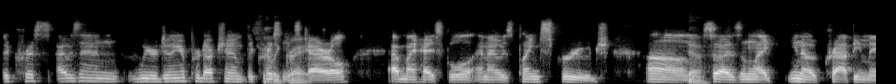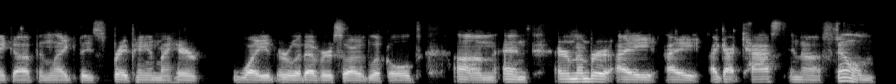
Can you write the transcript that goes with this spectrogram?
the chris i was in we were doing a production of the That's christmas really carol at my high school and I was playing Scrooge. Um, yeah. So I was in like, you know, crappy makeup and like they spray painted my hair white or whatever so I would look old. Um, and I remember I, I, I got cast in a film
